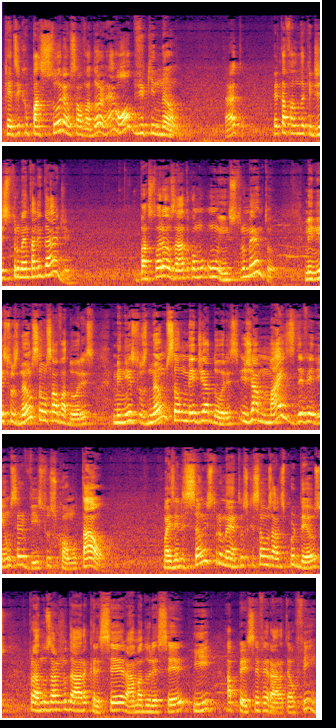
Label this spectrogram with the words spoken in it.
Quer dizer que o pastor é o salvador? É óbvio que não, certo? Ele está falando aqui de instrumentalidade. O pastor é usado como um instrumento. Ministros não são salvadores, ministros não são mediadores e jamais deveriam ser vistos como tal. Mas eles são instrumentos que são usados por Deus para nos ajudar a crescer, a amadurecer e a perseverar até o fim.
